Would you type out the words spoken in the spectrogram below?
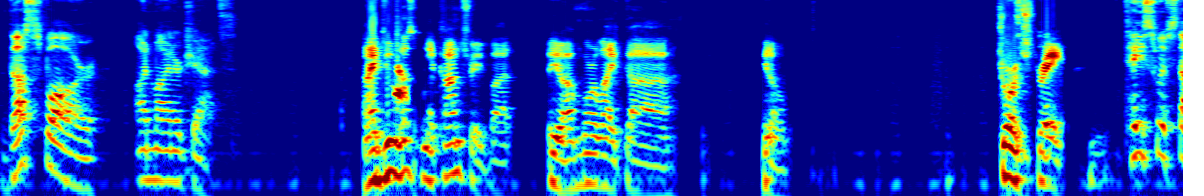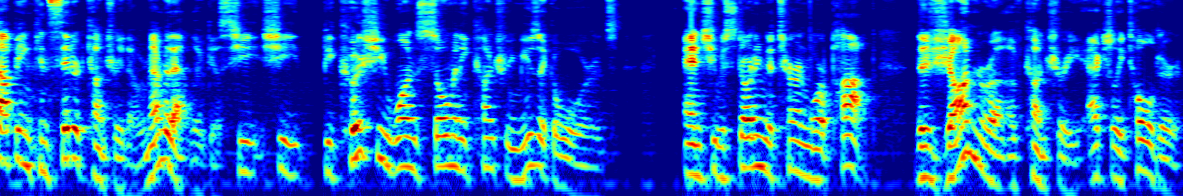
thus far on minor chats. And I do listen to country, but you know, more like uh, you know, George Strait. Tay Swift stopped being considered country though. Remember that, Lucas. She she because she won so many country music awards and she was starting to turn more pop, the genre of country actually told her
